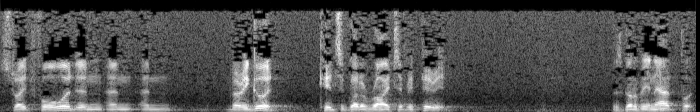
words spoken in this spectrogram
straightforward and, and, and very good. Kids have got to write every period. There's got to be an output.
